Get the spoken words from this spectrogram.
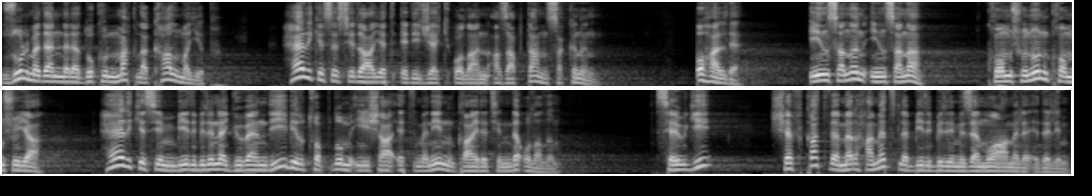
zulmedenlere dokunmakla kalmayıp, herkese sirayet edecek olan azaptan sakının. O halde insanın insana, komşunun komşuya, herkesin birbirine güvendiği bir toplum inşa etmenin gayretinde olalım. Sevgi, şefkat ve merhametle birbirimize muamele edelim.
